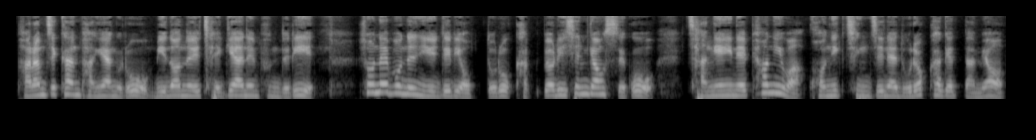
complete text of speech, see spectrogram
바람직한 방향으로 민원을 제기하는 분들이 손해보는 일들이 없도록 각별히 신경 쓰고 장애인의 편의와 권익 증진에 노력하겠다며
